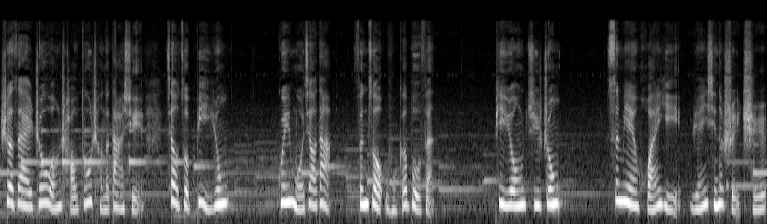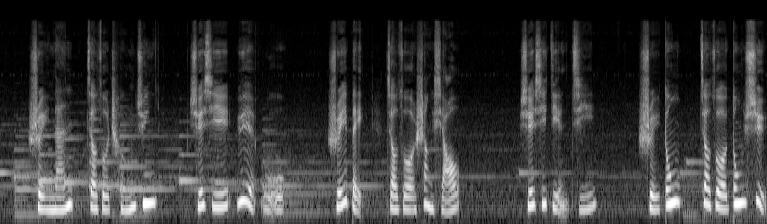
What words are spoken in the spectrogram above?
设在周王朝都城的大学叫做毕雍，规模较大。分作五个部分，辟雍居中，四面环以圆形的水池，水南叫做成均，学习乐舞；水北叫做上崤，学习典籍；水东叫做东序，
